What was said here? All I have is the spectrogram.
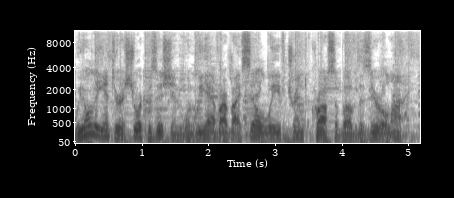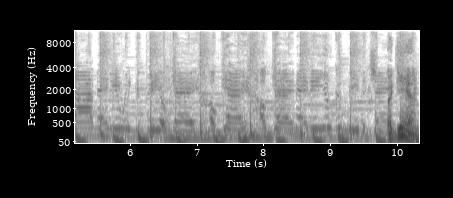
We only enter a short position when we have our buy-sell wave trend cross above the zero line. Again,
